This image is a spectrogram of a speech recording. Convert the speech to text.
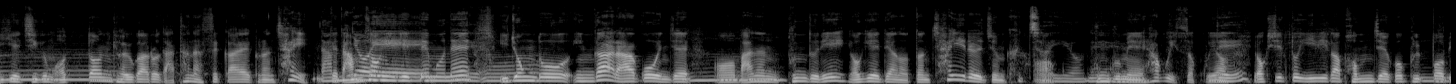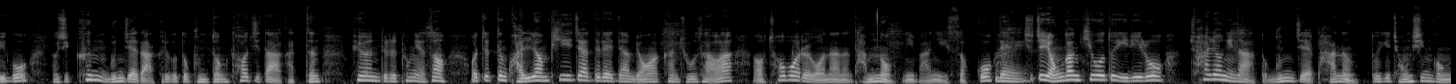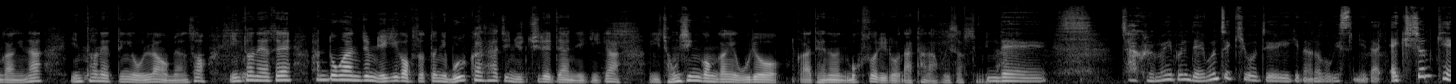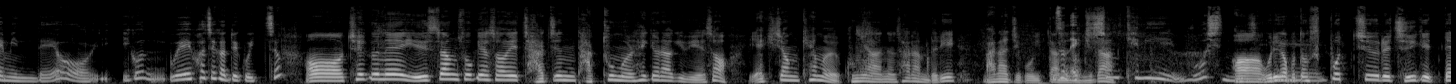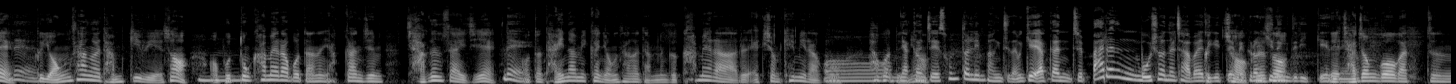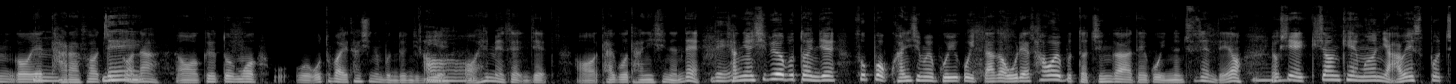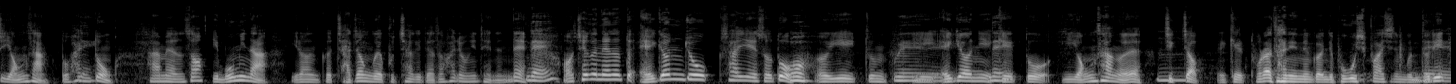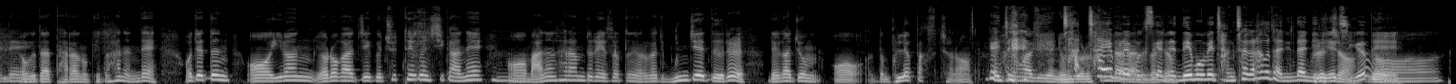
이게 지금 어떤 음. 결과로 나타났을까의 그런 차이. 그러니까 남성이기 때문에 네. 어. 이 정도인가라고 이제 음. 어, 많은 분들이 여기에 대한 어떤 차이를 좀 그 어, 네. 궁금해하고 있었고요. 네. 역시 또 2위가 범죄고 불법이고 음. 역시 큰 문제다. 그리고 또 분통 터지다 같은 표현들을 통해서 어쨌든 관련 피의자들에 대한 명확한 조사와 어, 처벌을 원하는 담론이 많이 있었고 네. 실제 연관 키워드 1위로 촬영이나 또 문제, 반응, 또 이게 정신 건강이나 인터넷 등이 올라오면서 인터넷에 한동안 좀 얘기가 없었던 이 몰카 사진 유출에 대한 얘기가 이 정신 건강에 우려가 되는 목소리로 나타나고 있었습니다. 네. 자, 그러면 이번에 네 번째 키워드 얘기 나눠보겠습니다. 액션캠인데요. 이건 왜 화제가 되고 있죠? 어, 최근에 일상 속에서의 잦은 다툼을 해결하기 위해서 액션캠을 구매하는 사람들이 많아지고 있다는 겁니다. 액션캠이 무엇인지. 어, 우리가 보통 스포츠를 즐길 때 그 네. 그 영상을 담기 위해서 어, 음. 어, 보통 카메라보다는 약간 좀 작은 사이즈의 네. 어떤 다이나믹한 영상을 담는 그 카메라를 액션 캠이라고 어, 하거든요. 약간 이제 손떨림 방지나 이게 약간 이제 빠른 모션을 잡아야 되기 때문에 그런 기능들이 있겠네요. 네, 자전거 같은 거에 음. 달아서 네. 찍거나 네. 어 그리고 또 뭐 오토바이 타시는 분들 이제 위에 어. 어, 헬멧에 이제 어 달고 다니시는데 네. 작년 12월부터 이제 소폭 관심을 보이고 있다가 올해 4월부터 증가되고 있는 추세인데요. 음. 역시 액션 캠은 야외 스포츠 영상 또 활동 네. 하면서 이 몸이나 이런 그 자전거에 부착이 돼서 활용이 되는데 네. 어, 최근에는 또 애견족 사이에서도 어. 어, 이좀 이 애견이 네. 이렇게 또 이 영상을 음. 직접 이렇게 돌아다니는 걸 이제 보고 싶어 하시는 분들이 네, 네. 여기다 달아놓기도 하는데 어쨌든 어 이런 여러 가지 그 출퇴근 시간에 음. 어 많은 사람들의 있었던 여러 가지 문제들을 내가 좀 어 어떤 블랙박스처럼 그러니까 활용하기 위한 용도로 차, 차의 블랙박스가 내 몸에 장착을 하고 다닌다는 그렇죠. 얘기예요 지금. 네. 어.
